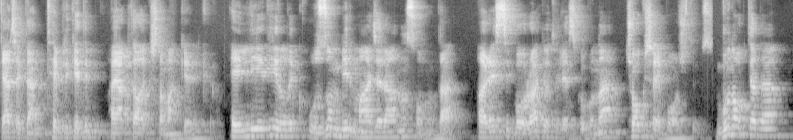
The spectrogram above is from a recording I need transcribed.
gerçekten tebrik edip ayakta alkışlamak gerekiyor. 57 yıllık uzun bir maceranın sonunda Arecibo Radyo Teleskobu'na çok şey borçluyuz. Bu noktada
